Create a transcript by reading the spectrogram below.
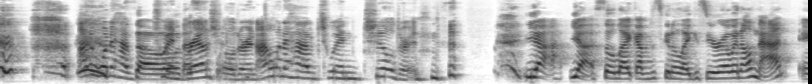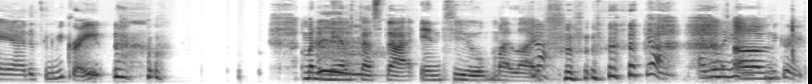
I don't want to have so twin grandchildren. I want to have twin children. yeah, yeah. So like I'm just gonna like zero in on that, and it's gonna be great. I'm gonna manifest that into my life. Yeah, yeah I really am. Um, be great.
